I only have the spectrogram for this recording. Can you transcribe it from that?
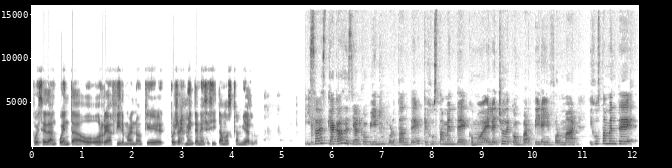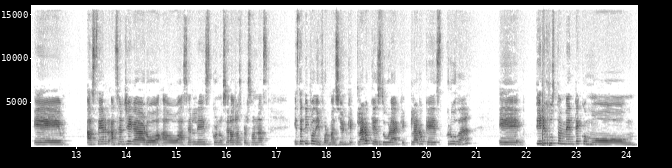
pues se dan cuenta o, reafirman, ¿no? Que pues realmente necesitamos cambiarlo. Y sabes que acabas de decir algo bien importante, que justamente como el hecho de compartir e informar y justamente eh, hacer, hacer llegar o, o hacerles conocer a otras personas este tipo de información que claro que es dura, que claro que es cruda, eh, tiene justamente como,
